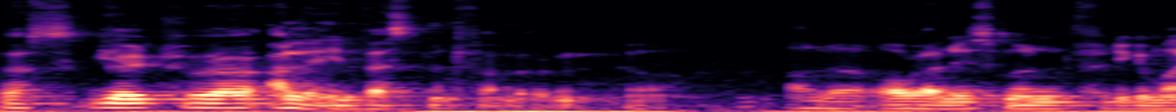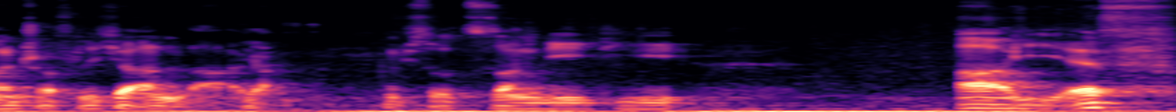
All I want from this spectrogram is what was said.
das gilt für alle Investmentvermögen. Ja. Alle Organismen für die gemeinschaftliche Anlage. Ja. Nicht sozusagen die, die AIF.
